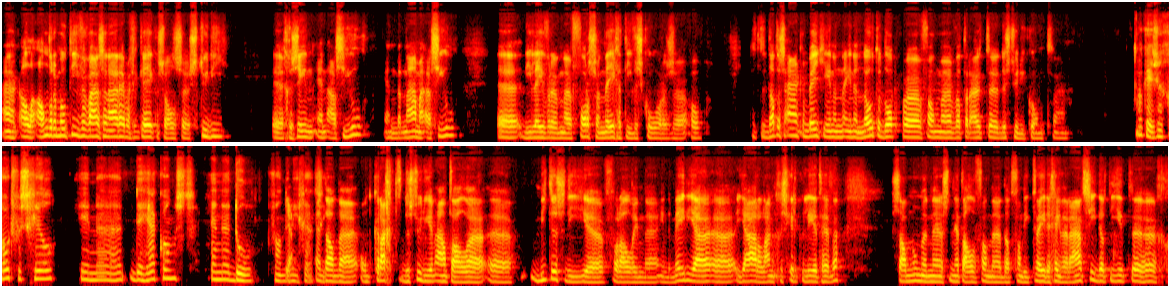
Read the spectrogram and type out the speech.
eigenlijk alle andere motieven waar ze naar hebben gekeken, zoals uh, studie, uh, gezin en asiel, en met name asiel, uh, die leveren forse negatieve scores op. Dat, dat, is eigenlijk een beetje in een, in een notendop van wat er uit de studie komt. Oké, okay, dus een groot verschil in de herkomst en het doel van de ja, migratie. En dan uh, ontkracht de studie een aantal uh, uh, mythes die vooral in, in de media jarenlang gecirculeerd hebben. Sam noemde net al van, dat van die tweede generatie, dat die het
